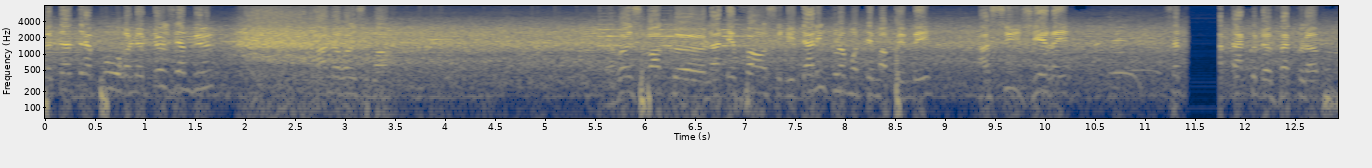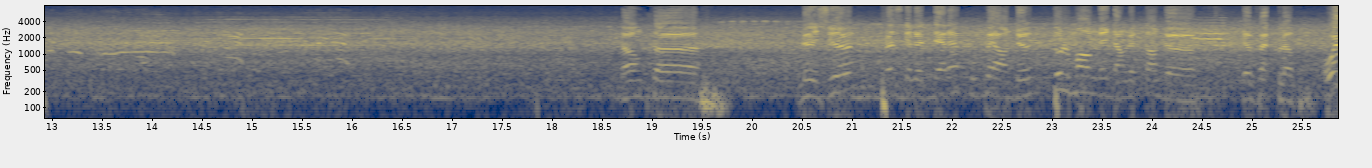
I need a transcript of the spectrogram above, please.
peut-être pour le deuxième but. Malheureusement. Heureusement que la défense du Daring Club Motema Pembe a su gérer cette attaque de 20 clubs. Donc, euh, le jeu, presque le terrain coupé en deux, tout le monde est dans le camp de, de 20 clubs. Oui,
